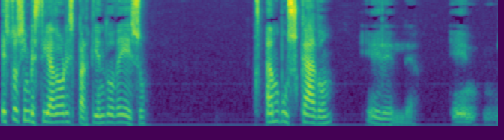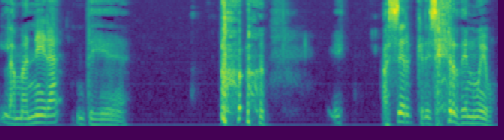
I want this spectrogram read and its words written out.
Estos investigadores, partiendo de eso, han buscado la manera de hacer crecer de nuevo,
